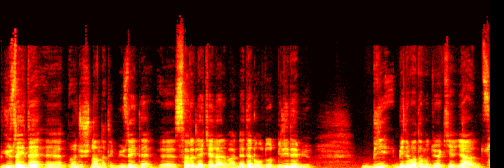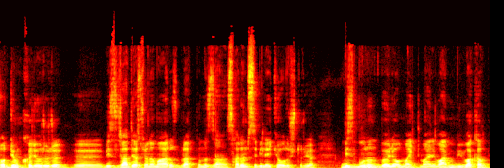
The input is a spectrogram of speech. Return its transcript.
Yüzeyde, e, önce şunu anlatayım. Yüzeyde e, sarı lekeler var. Neden olduğu bilinemiyor. Bir bilim adamı diyor ki ya sodyum klorürü e, biz radyasyona maruz bıraktığımız zaman sarımsı bir leke oluşturuyor. Biz bunun böyle olma ihtimali var mı bir bakalım.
